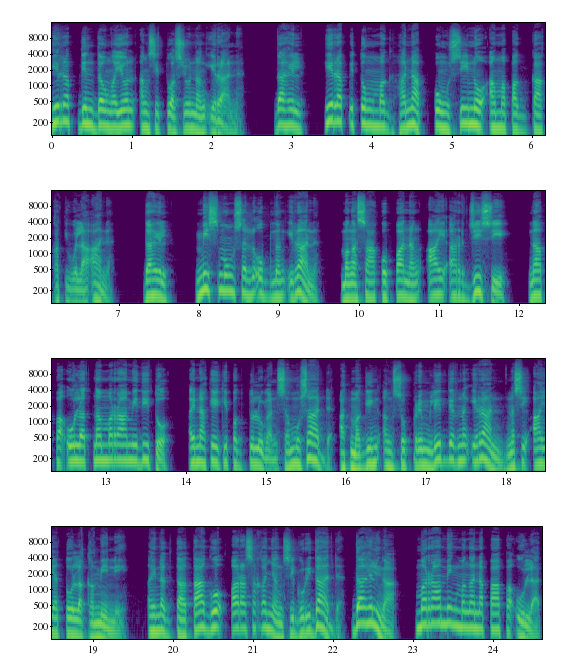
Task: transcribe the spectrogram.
Hirap din daw ngayon ang sitwasyon ng Iran dahil hirap itong maghanap kung sino ang mapagkakatiwalaan. Dahil mismong sa loob ng Iran, mga sakop pa ng IRGC na paulat na marami dito ay nakikipagtulungan sa Mossad at maging ang supreme leader ng Iran na si Ayatollah Khamenei ay nagtatago para sa kanyang seguridad dahil nga maraming mga napapaulat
